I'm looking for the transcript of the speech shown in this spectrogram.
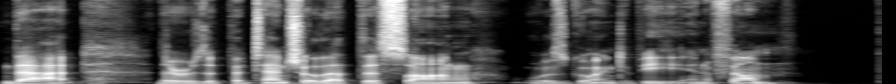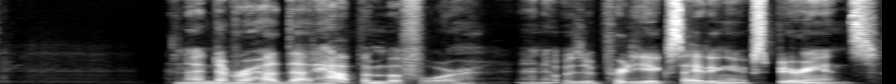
that there was a potential that this song was going to be in a film. And I'd never had that happen before, and it was a pretty exciting experience.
